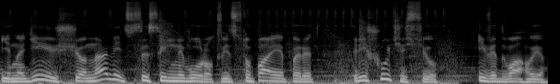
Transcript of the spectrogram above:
І надію, що навіть всесильний ворог відступає перед рішучістю і відвагою.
